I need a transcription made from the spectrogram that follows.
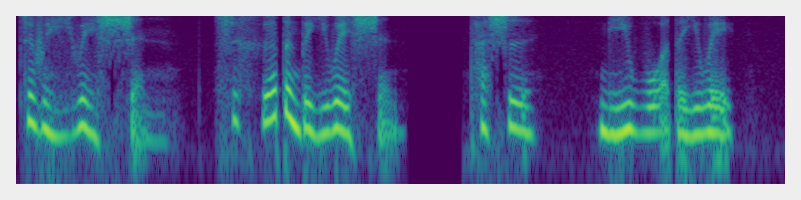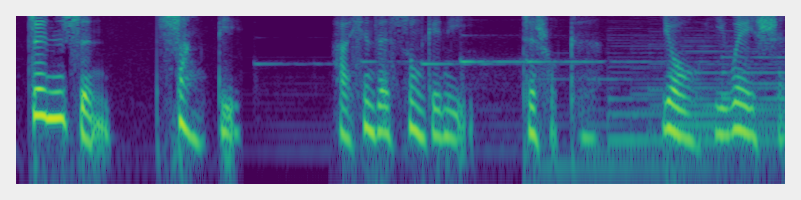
这位一位神是何等的一位神？他是你我的一位真神上帝。好，现在送给你这首歌，《有一位神》。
